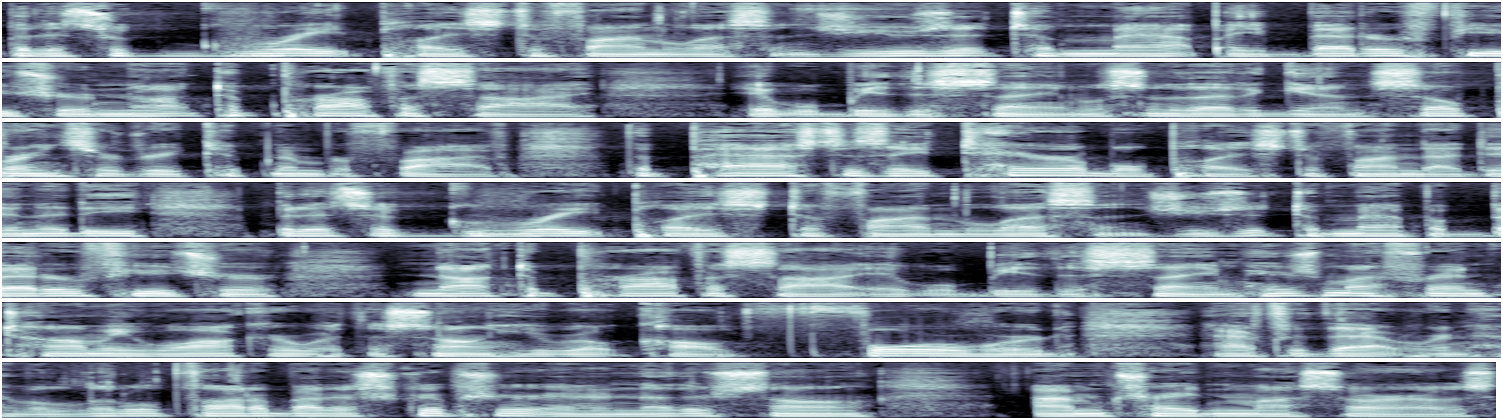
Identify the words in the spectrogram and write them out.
but it's a great place to find lessons. Use it to map a better future, not to prophesy it will be the same. Listen to that again. Self brain surgery tip number five. The past is a terrible place to find identity, but it's a great place to find lessons. Use it to map a better future, not to prophesy it will be the same. Here's my friend Tommy Walker with a song he wrote called Forward. After that, we're going to have a little thought about a scripture and another song I'm trading my sorrows.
